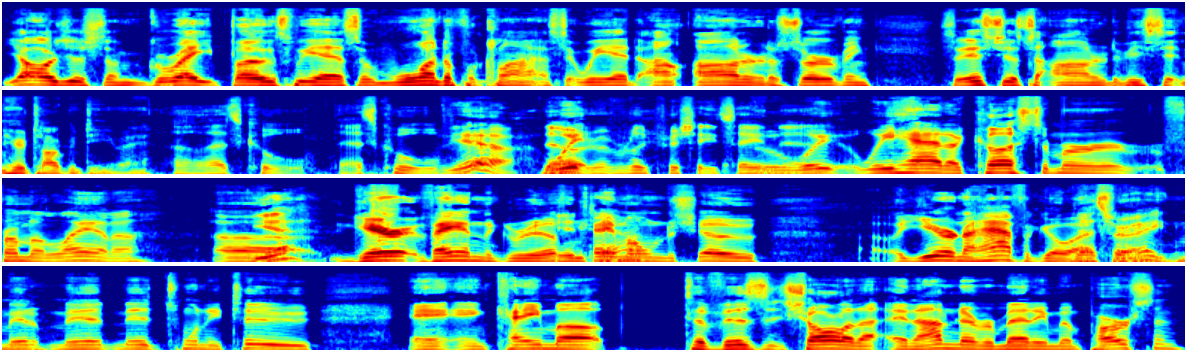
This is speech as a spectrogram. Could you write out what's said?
Y'all are just some great folks. We had some wonderful clients that we had hon- honor of serving. So it's just an honor to be sitting here talking to you, man. Oh, that's cool. That's cool. Yeah. No, We- I really appreciate you saying that. We we had a customer from Atlanta. Uh, Yeah. Garrett Van de Griff In came town. on the show a year and a half ago. That's I think, right. mid mid mid twenty two, and, and came up to visit Charlotte. And I've never met him in person.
